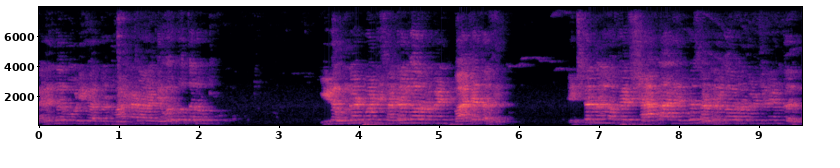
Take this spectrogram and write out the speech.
నరేంద్ర మోడీ గారితో మాట్లాడాలంటే ఎవరు పోతారు? ఈడ ఉన్నటువంటి సెంట్రల్ గవర్నమెంట్ బాధ్యత అది. ఎక్స్టర్నల్ అఫైర్స్ శాఖ అనేది కూడా సెంట్రల్ గవర్నమెంట్లోనే ఉంటుంది.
